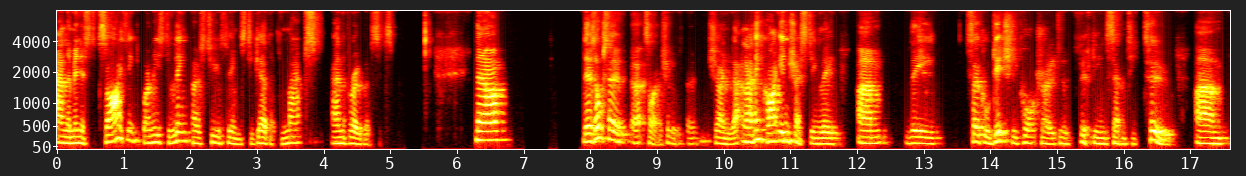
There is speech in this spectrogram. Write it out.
and the minister. So I think one needs to link those two things together, the maps and the progresses. Now, there's also, uh, sorry, I should have uh, shown you that. And I think quite interestingly, um, the so-called Ditchley portrait of 1572 um,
